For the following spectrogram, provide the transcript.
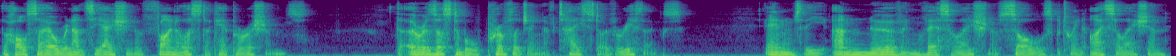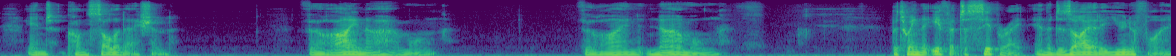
the wholesale renunciation of finalistic apparitions, the irresistible privileging of taste over ethics, and the unnerving vacillation of souls between isolation and consolidation. Vereinnahmung. Vereinnahmung. Between the effort to separate and the desire to unify.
